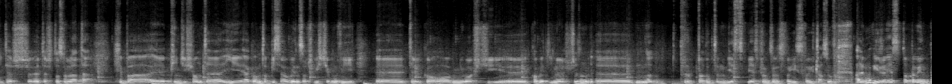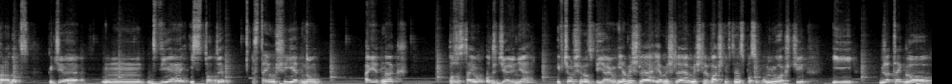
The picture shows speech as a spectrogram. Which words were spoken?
i też, też to są lata chyba 50., jak on to pisał, więc oczywiście mówi e, tylko o miłości kobiet i mężczyzn. No, produktem, jest, jest produktem swoich, swoich czasów, ale mówi, że jest to pewien paradoks, gdzie mm, dwie istoty stają się jedną, a jednak pozostają oddzielnie i wciąż się rozwijają. I ja myślę, ja myślę, myślę właśnie w ten sposób o miłości i dlatego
